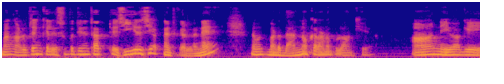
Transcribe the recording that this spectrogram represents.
මං අලුතෙන් කෙලෙස් උපදින தත්ත්වයේ 100ක් නැති කරලා නැහැ. නමුත් මට දන්නව කරන්න පුළුවන් කියලා. ආන් මේ වගේ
